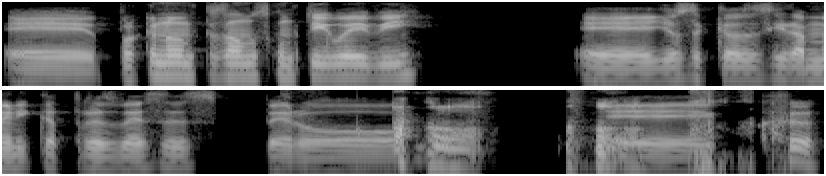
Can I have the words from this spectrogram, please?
Eh, ¿por qué no empezamos contigo, AB? Eh, yo sé que vas a decir América tres veces, pero cu-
